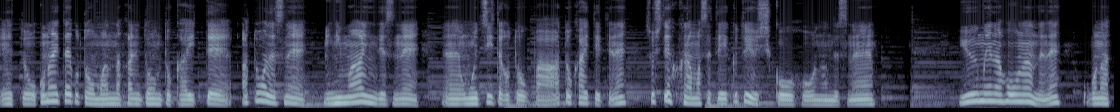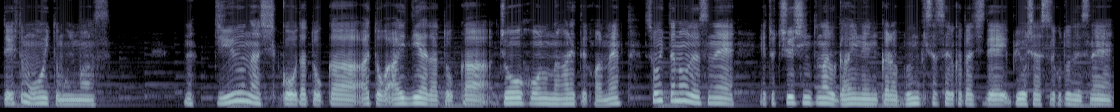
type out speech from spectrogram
えっ、と、行いたいことを真ん中にドンと書いて、あとはですね、右回りにですね、えー思いついたことをバーっと書いていってね、そして膨らませていくという思考法なんですね。有名な方なんでね、行っている人も多いと思います。ね、自由な思考だとか、あとアイディアだとか、情報の流れとかね、そういったのをですね、えっと、中心となる概念から分岐させる形で描写することでですね、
